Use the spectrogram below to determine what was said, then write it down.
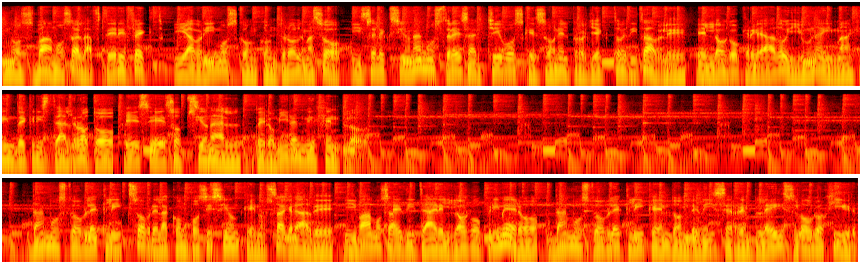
Nos vamos al After Effects, y abrimos con Control más O, y seleccionamos tres archivos que son el proyecto editable, el logo creado y una imagen de cristal roto, ese es opcional, pero miren mi ejemplo. Damos doble clic sobre la composición que nos agrade, y vamos a editar el logo primero, damos doble clic en donde dice Replace Logo Here,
